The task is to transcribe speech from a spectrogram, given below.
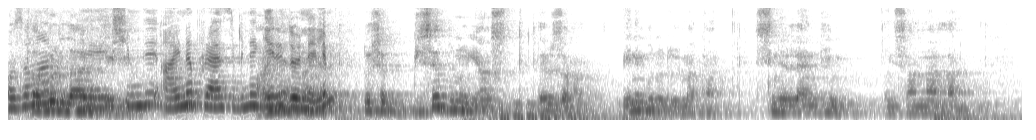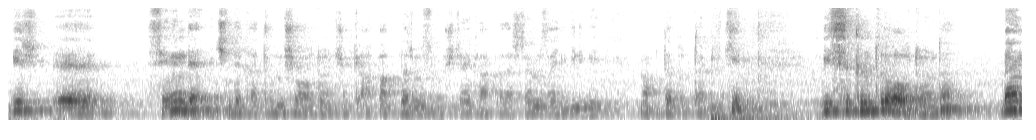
o zaman, tavırlar e, geliyor. Şimdi ayna prensibine aynen, geri dönelim. Aynen. Dolayısıyla bize bunu yansıttıkları zaman benim bunu duymaktan sinirlendiğim insanlarla bir e, senin de içinde katılmış olduğun çünkü ahbaplarımız, müşterek arkadaşlarımızla ilgili bir nokta bu tabii ki. Bir sıkıntı olduğunda ben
